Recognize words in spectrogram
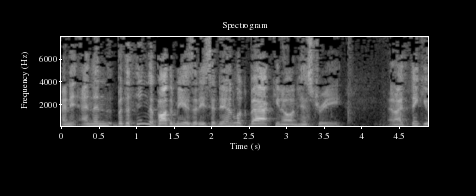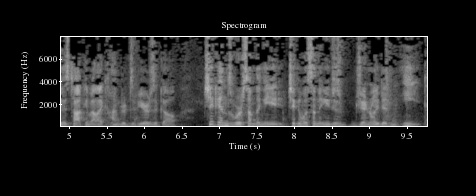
And, he- and then, but the thing that bothered me is that he said, look back, you know, in history, and I think he was talking about like hundreds of years ago, chickens were something you, chicken was something you just generally didn't eat.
